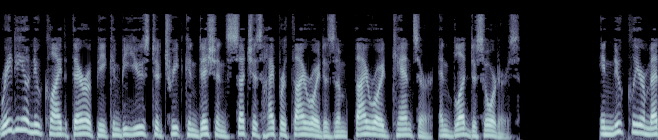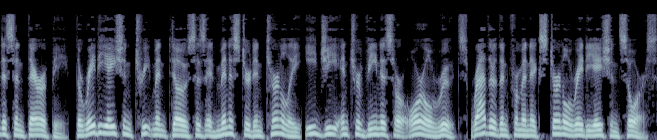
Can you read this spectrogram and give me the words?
Radionuclide therapy can be used to treat conditions such as hyperthyroidism, thyroid cancer, and blood disorders. In nuclear medicine therapy, the radiation treatment dose is administered internally e.g. intravenous or oral routes rather than from an external radiation source.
